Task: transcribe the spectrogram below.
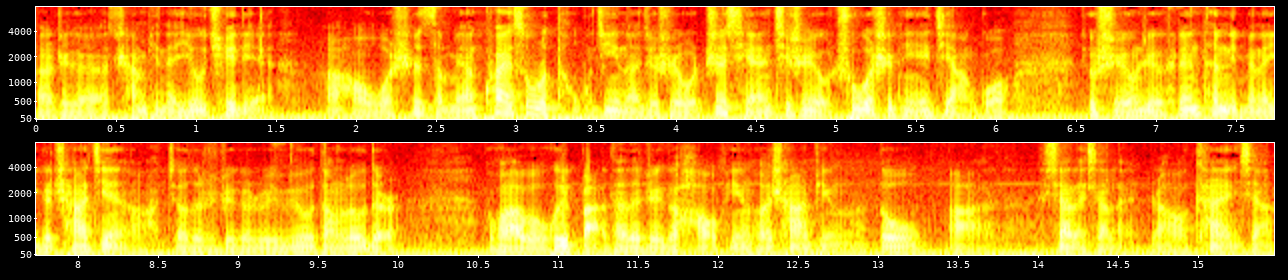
呃，这个产品的优缺点然后我是怎么样快速的统计呢？就是我之前其实有出过视频也讲过，就使用这个 Clinton 里面的一个插件啊，叫做是这个 Review Downloader 的话，我会把它的这个好评和差评都啊下载下来，然后看一下，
